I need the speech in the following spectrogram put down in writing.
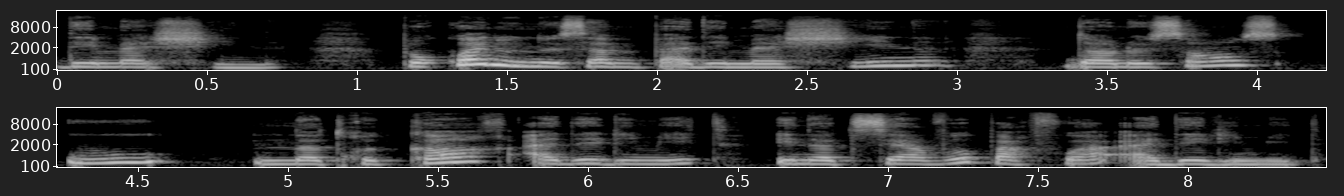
des machines. Pourquoi nous ne sommes pas des machines? Dans le sens où notre corps a des limites et notre cerveau parfois a des limites.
